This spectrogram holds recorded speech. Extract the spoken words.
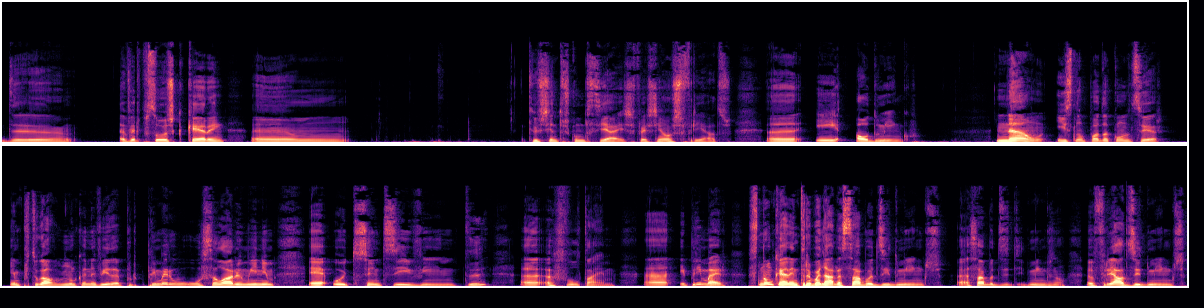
de haver pessoas que querem hum, que os centros comerciais fechem aos feriados uh, e ao domingo. Não, isso não pode acontecer. Em Portugal, nunca na vida. Porque, primeiro, o salário mínimo é 820 uh, a full time. Uh, e, primeiro, se não querem trabalhar a sábados e domingos, a sábados e domingos não, a feriados e domingos,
